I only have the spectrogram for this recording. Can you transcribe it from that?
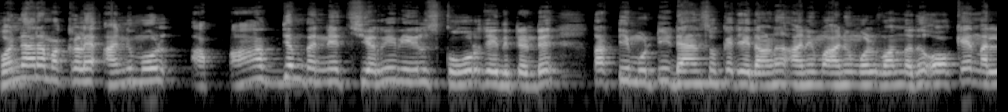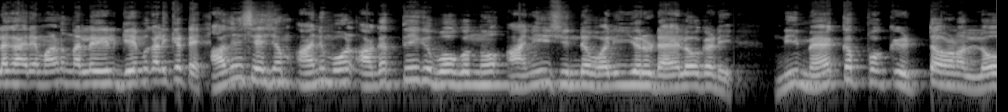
പൊന്നാര മക്കളെ അനുമോൾ ആദ്യം തന്നെ ചെറിയ രീതിയിൽ സ്കോർ ചെയ്തിട്ടുണ്ട്. തട്ടിമുട്ടി ഡാൻസ് ഒക്കെ ചെയ്താണ് അനു അനുമോൾ വന്നത്. ഓക്കെ നല്ല കാര്യമാണ്. നല്ല രീതിയിൽ ഗെയിം കളിക്കട്ടെ. അതിനുശേഷം അനുമോൾ അകത്തേക്ക് പോകുന്നു അനീഷിന്റെ വലിയൊരു ഡയലോഗടി നീ മേക്കപ്പ് ഒക്കെ ഇട്ടാണല്ലോ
